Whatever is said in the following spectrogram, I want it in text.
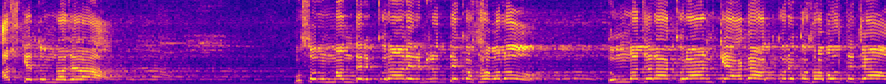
আজকে তোমরা যারা মুসলমানদের কোরআনের বিরুদ্ধে কথা বলো, তোমরা যারা কোরআনকে আঘাত করে কথা বলতে চাও,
